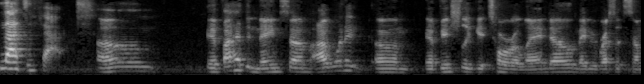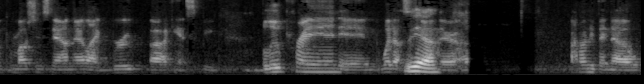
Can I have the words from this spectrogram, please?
That's a fact. Um, if I had to name some, I want to um eventually get to Orlando. Maybe wrestle at some promotions down there, like Bru- uh, I can't speak. Blueprint and what else is Yeah. down there? Uh, I don't even know.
